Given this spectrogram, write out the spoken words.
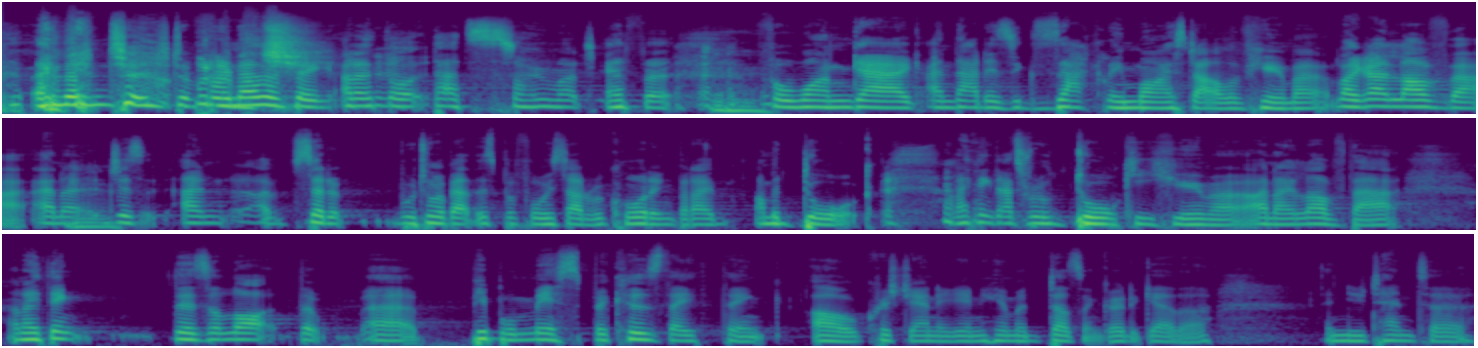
and then changed it for another thing. And I thought, That's so much effort for one gag. And that is exactly my style of humor. Like, I love that. And I just, and I've said it, we'll talk about this before we started recording, but I, I'm a dork. and I think that's real dorky humor. And I love that. And I think there's a lot that uh, people miss because they think, oh, Christianity and humor doesn't go together and you tend to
